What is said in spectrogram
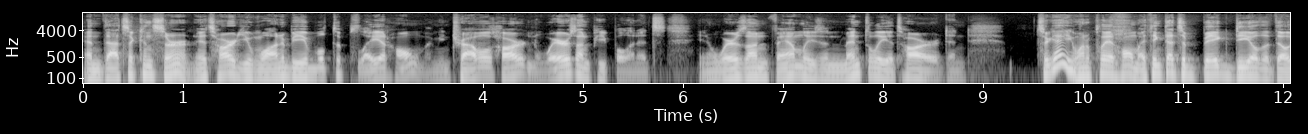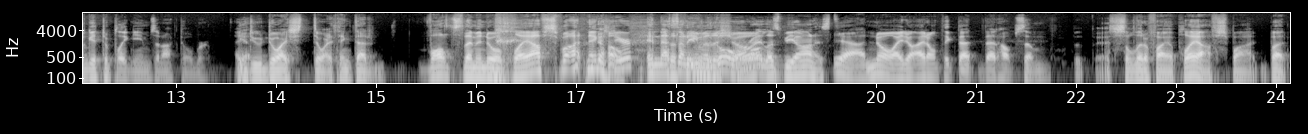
and that's a concern. It's hard. You want to be able to play at home. I mean, travel's hard and it wears on people, and it's you know wears on families, and mentally it's hard. And so yeah, you want to play at home. I think that's a big deal that they'll get to play games in October. I Yep. do. Do I do I think that vaults them into a playoff spot next No, year? and that's the not theme even of the the goal, show? right? Let's be honest. Yeah, no, I don't. I don't think that that helps them uh, solidify a playoff spot. But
